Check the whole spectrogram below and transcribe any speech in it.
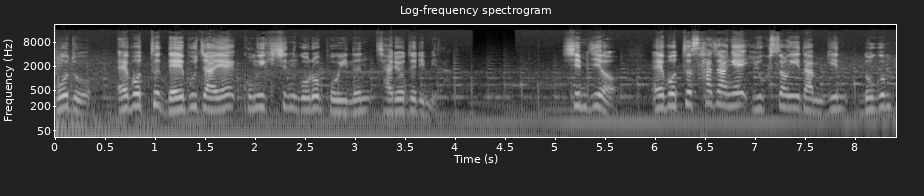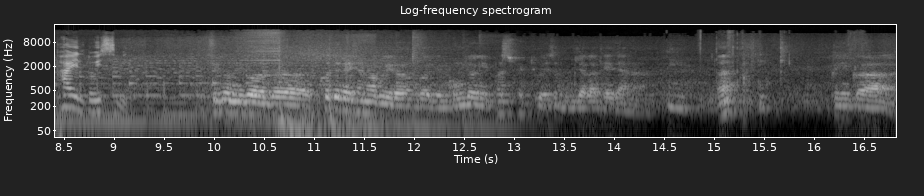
모두 애보트 내부자의 공익신고로 보이는 자료들입니다. 심지어 애보트 사장의 육성이 담긴 녹음 파일도 있습니다. 지금 이거 저 coordination하고 이러는 거 지금 공정위 perspective에서 문제가 되잖아. 어? 그러니까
